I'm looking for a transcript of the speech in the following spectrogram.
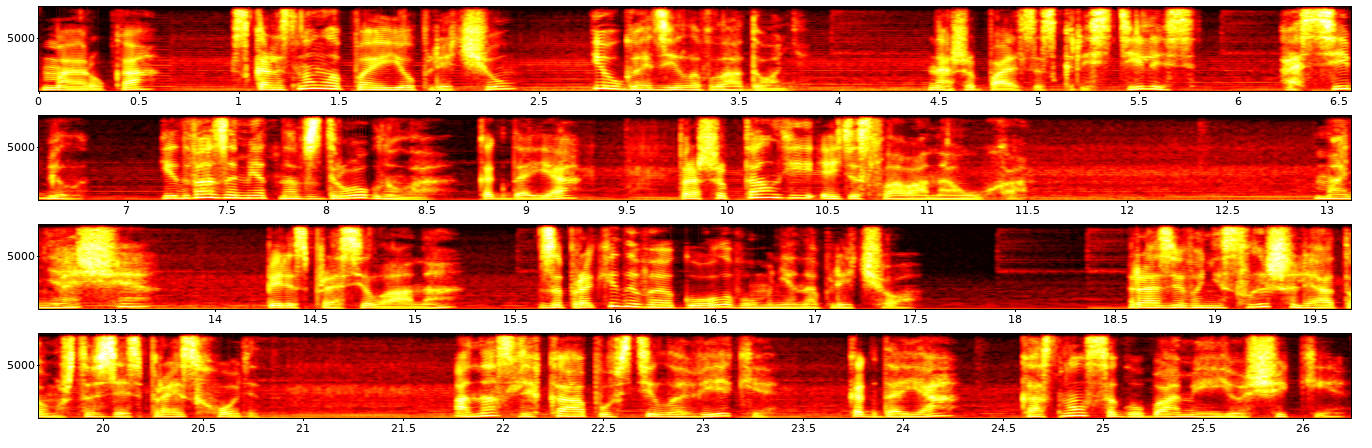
Моя рука скользнула по ее плечу и угодила в ладонь. Наши пальцы скрестились, а Сибил едва заметно вздрогнула, когда я прошептал ей эти слова на ухо. «Манящее?» — переспросила она, запрокидывая голову мне на плечо. «Разве вы не слышали о том, что здесь происходит?» Она слегка опустила веки, когда я коснулся губами ее щеки.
